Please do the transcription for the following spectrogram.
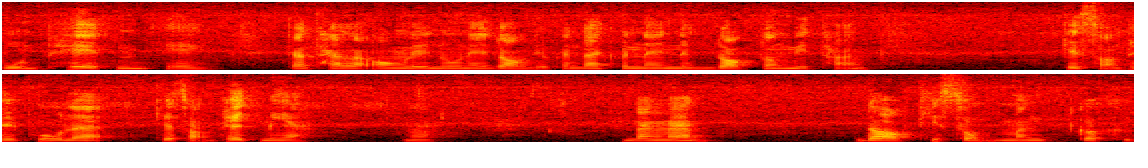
บูรณ์เพศนั่นเอง การถ่ายละอองเรนูในดอกเดียวกันได้คือในหนึ่งดอกต้องมีทั้งเกสรเพศผู้และเกสรเพศเมียนะดังนั้น ดอกที่สมมันก็คือ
